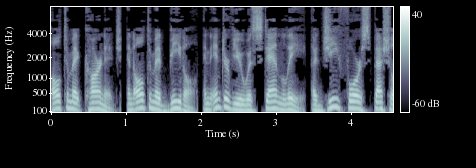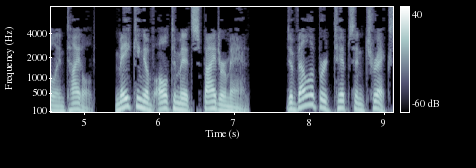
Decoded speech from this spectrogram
Ultimate Carnage, and Ultimate Beetle, an interview with Stan Lee, a G4 special entitled, "'Making of Ultimate Spider-Man", developer tips and tricks,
